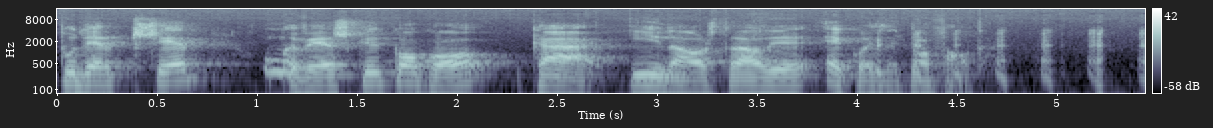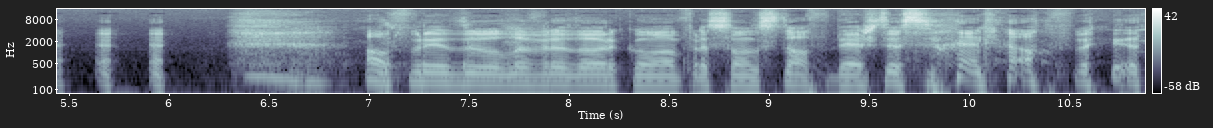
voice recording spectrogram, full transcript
poder crescer, uma vez que Cocó, cá e na Austrália, é coisa que não falta. Alfredo Lavrador com a Operação Stop desta semana. Alfredo,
